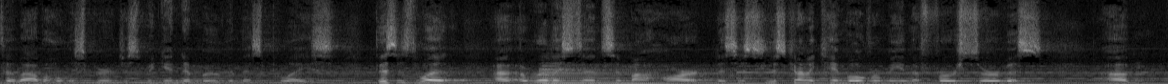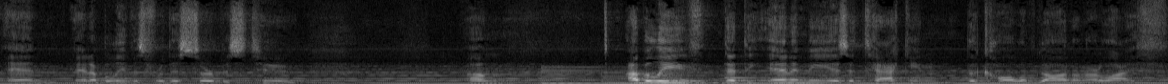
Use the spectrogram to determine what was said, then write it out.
to allow the Holy Spirit just begin to move in this place. This is what I really sense in my heart. This is just kind of came over me in the first service, um, and and I believe it's for this service too. Um, I believe that the enemy is attacking the call of God on our life.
